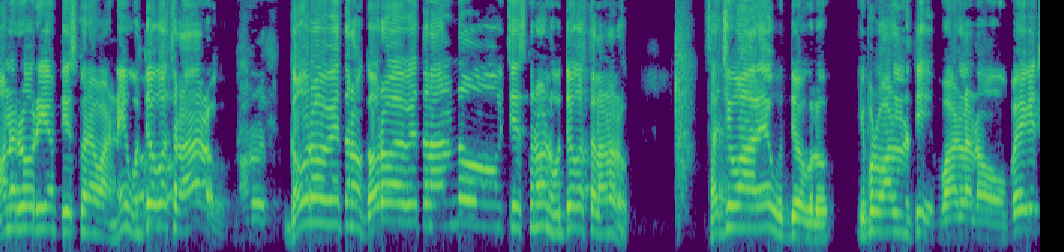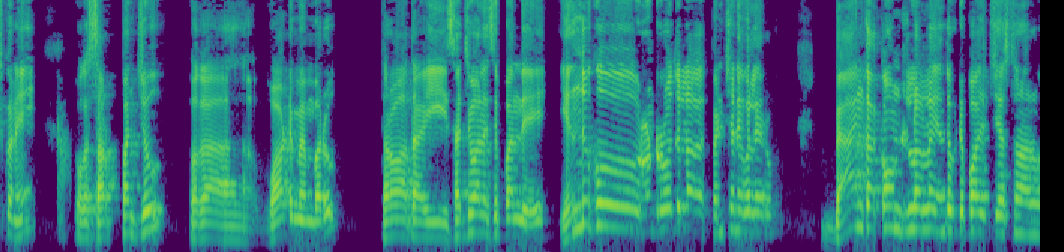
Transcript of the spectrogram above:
ఆనరోరియం తీసుకునే వాడిని ఉద్యోగస్తులు అన్నారు గౌరవ వేతనం గౌరవ వేతనాలను చేసుకునే వాళ్ళు ఉద్యోగస్తులు అన్నారు సచివాలయ ఉద్యోగులు. ఇప్పుడు వాళ్ళను వాళ్ళను ఉపయోగించుకొని ఒక సర్పంచ్ ఒక వార్డు మెంబరు తర్వాత ఈ సచివాలయ సిబ్బంది ఎందుకు రెండు రోజుల్లో పెన్షన్ ఇవ్వలేరు? బ్యాంక్ అకౌంట్లలో ఎందుకు డిపాజిట్ చేస్తున్నారు?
